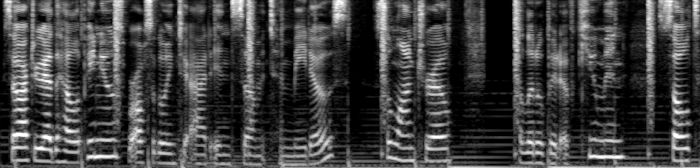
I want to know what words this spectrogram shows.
So after you add the jalapenos, we're also going to add in some tomatoes, cilantro, a little bit of cumin, salt,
